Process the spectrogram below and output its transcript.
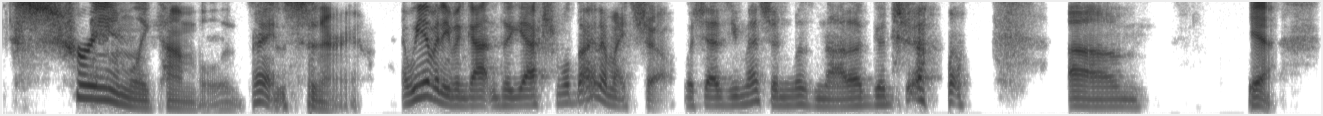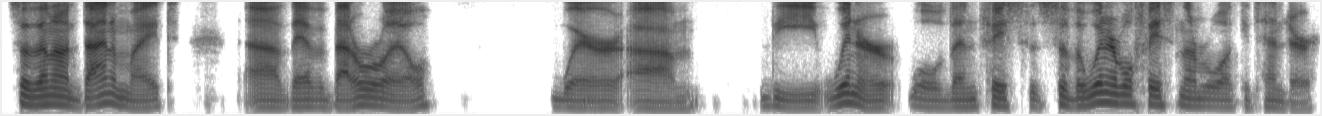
Extremely convoluted s- scenario. And we haven't even gotten to the actual Dynamite show, which, as you mentioned, was not a good show. um, yeah. So then on Dynamite, uh, they have a battle royal where um, the winner will then face the, so the winner will face the number one contender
